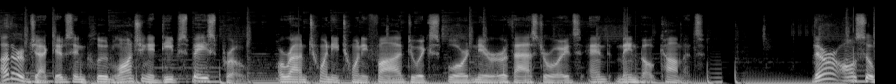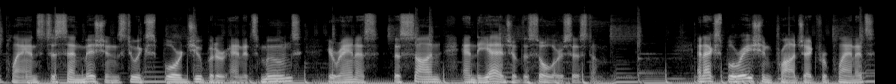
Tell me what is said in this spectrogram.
Other objectives include launching a deep space probe around 2025 to explore near-Earth asteroids and main-belt comets. There are also plans to send missions to explore Jupiter and its moons, Uranus, the Sun, and the edge of the solar system. An exploration project for planets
